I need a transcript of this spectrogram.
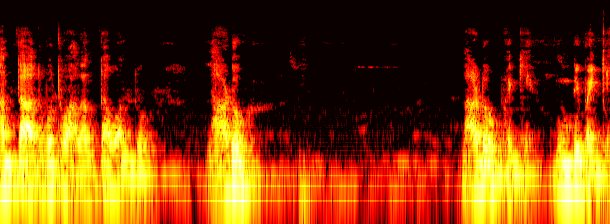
ಅಂಥ ಅದ್ಭುತವಾದಂಥ ಒಂದು ಲಾಡು. ಲಾಡು ಬಗ್ಗೆ ಉಂಡಿ ಬಗ್ಗೆ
